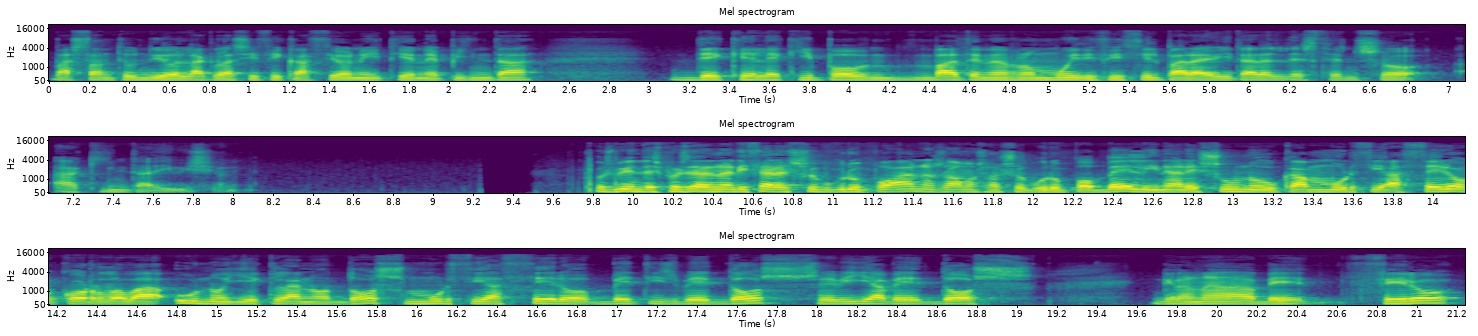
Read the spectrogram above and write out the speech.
bastante hundido en la clasificación y tiene pinta de que el equipo va a tenerlo muy difícil para evitar el descenso a quinta división. Pues bien, después de analizar el subgrupo A, nos vamos al subgrupo B. Linares 1, UCAM Murcia 0, Córdoba 1, Yeclano 2, Murcia 0, Betis B 2, Sevilla B 2, Granada B 0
